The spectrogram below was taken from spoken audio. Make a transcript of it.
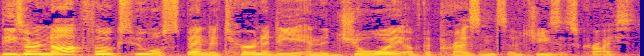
These are not folks who will spend eternity in the joy of the presence of Jesus Christ.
